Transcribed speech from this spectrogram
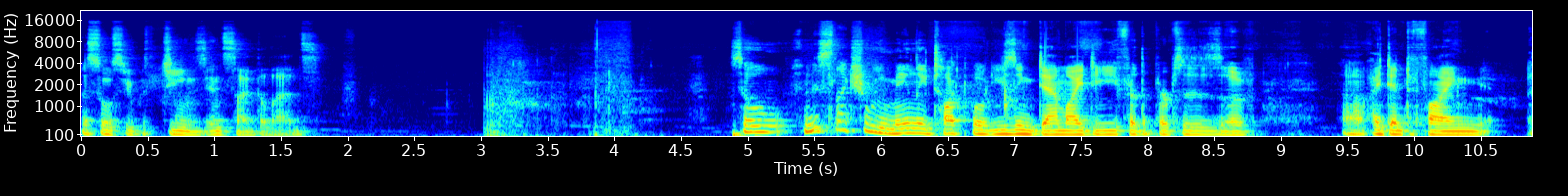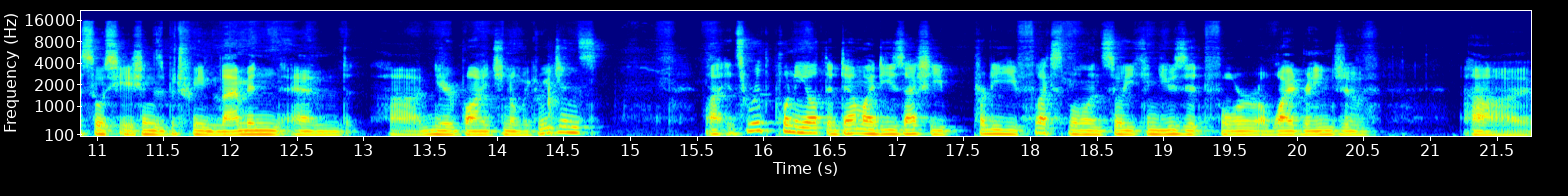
associated with genes inside the LADs. So in this lecture, we mainly talked about using DAMID for the purposes of uh, identifying associations between lamin and uh, nearby genomic regions. Uh, it's worth pointing out that DAMID is actually pretty flexible, and so you can use it for a wide range of uh,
